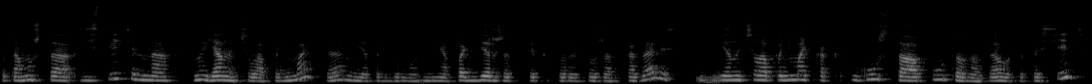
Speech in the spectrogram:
потому что действительно, ну я начала понимать, да, ну я так думаю, меня поддержат те, которые тоже отказались, я начала понимать, как густо опутана, да, вот эта сеть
